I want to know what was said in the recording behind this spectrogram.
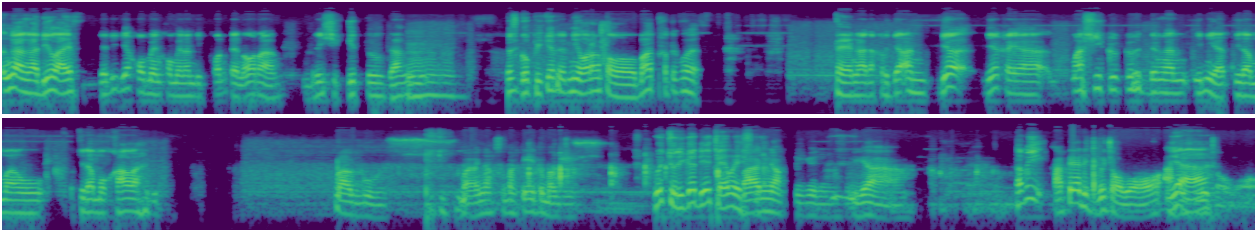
Enggak enggak di live jadi dia komen komenan di konten orang berisik gitu ganggu. Hmm. terus gue pikir ini orang tau banget kata gue kayak nggak ada kerjaan. Dia dia kayak masih kekeh dengan ini ya tidak mau tidak mau kalah gitu. Bagus. Banyak seperti itu bagus. Gue curiga dia cewek banyak gitu iya. Tapi tapi ada juga cowok ada ya, juga cowok.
